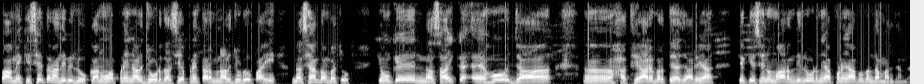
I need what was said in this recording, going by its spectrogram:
ਭਾਵੇਂ ਕਿਸੇ ਤਰ੍ਹਾਂ ਦੇ ਵੀ ਲੋਕਾਂ ਨੂੰ ਆਪਣੇ ਨਾਲ ਜੋੜਦਾ ਸੀ ਆਪਣੇ ਧਰਮ ਨਾਲ ਜੁੜੋ ਭਾਈ ਨਸ਼ਿਆਂ ਤੋਂ ਬਚੋ। ਕਿਉਂਕਿ ਨਸ਼ਾ ਇੱਕ ਇਹੋ ਅਹ, ਹਥਿਆਰ ਵਰਤਿਆ ਜਾ ਰਿਹਾ ਕਿ ਕਿਸੇ ਨੂੰ ਮਾਰਨ ਦੀ ਲੋੜ ਨਹੀਂ ਆਪਣੇ ਆਪ ਬੰਦਾ ਮਰ ਜਾਂਦਾ।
